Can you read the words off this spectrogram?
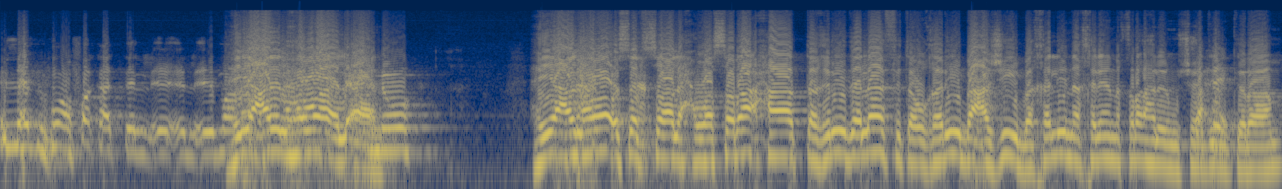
إلا بموافقة الإمارات. هي على الهواء الآن. هي على الهواء أستاذ صالح. وصراحة تغريدة لافتة وغريبة عجيبة. خلينا خلينا نقرأها للمشاهدين الكرام.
